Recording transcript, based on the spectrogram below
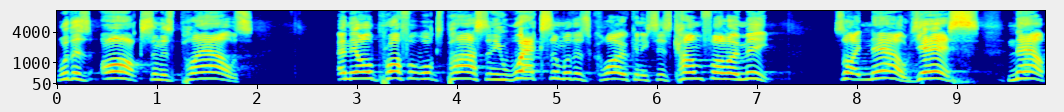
with his ox and his plows. And the old prophet walks past and he whacks him with his cloak and he says, Come follow me. It's like, now, yes. Now,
